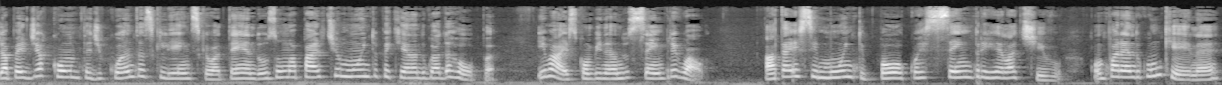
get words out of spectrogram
Já perdi a conta de quantas clientes que eu atendo usam uma parte muito pequena do guarda-roupa. E mais, combinando sempre igual. Até esse muito e pouco é sempre relativo, comparando com o que, né?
